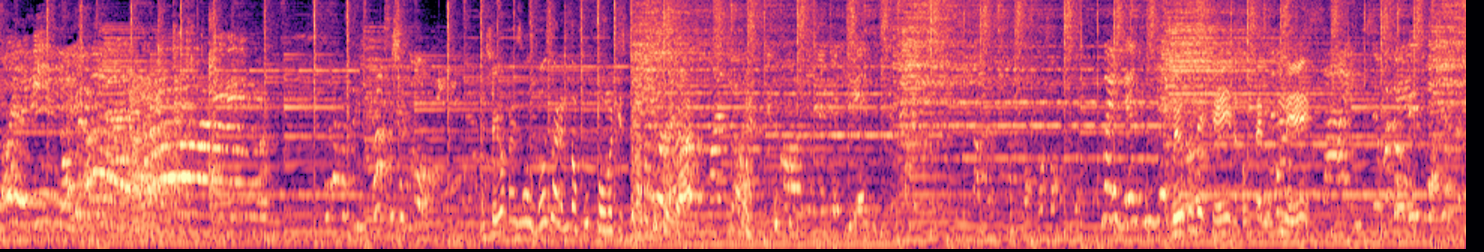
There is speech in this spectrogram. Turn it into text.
é. Mas Chegou faz umas duas horas, então com fome aqui esperando você chegar. Mas ele não. Foi eu que não deixei, nós vamos sair pra comer. Mas eu fiz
